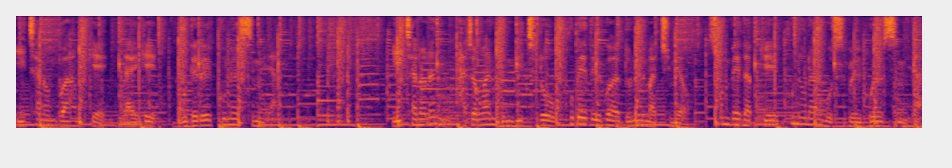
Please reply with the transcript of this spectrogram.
이찬원과 함께 날개 무대를 꾸몄습니다. 이찬원은 다정한 눈빛으로 후배들과 눈을 맞추며 선배답게 훈훈한 모습을 보였습니다.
